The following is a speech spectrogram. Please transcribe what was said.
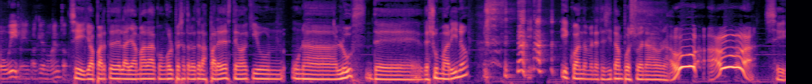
huir en cualquier momento. Sí, yo aparte de la llamada con golpes a través de las paredes, tengo aquí un, una luz de, de submarino. y cuando me necesitan pues suena una uh, uh". sí.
